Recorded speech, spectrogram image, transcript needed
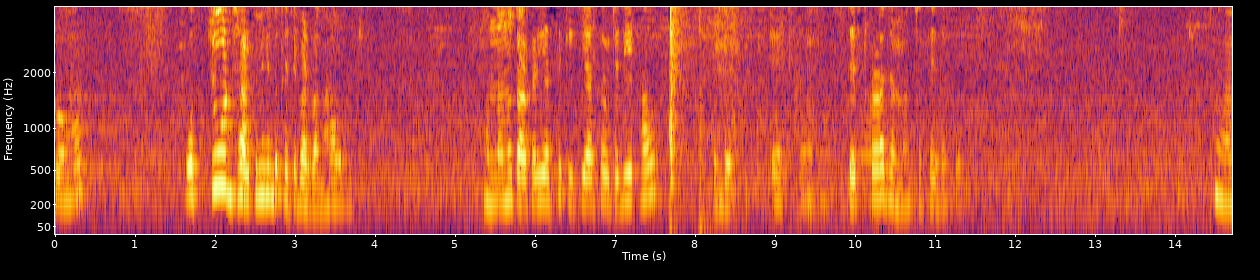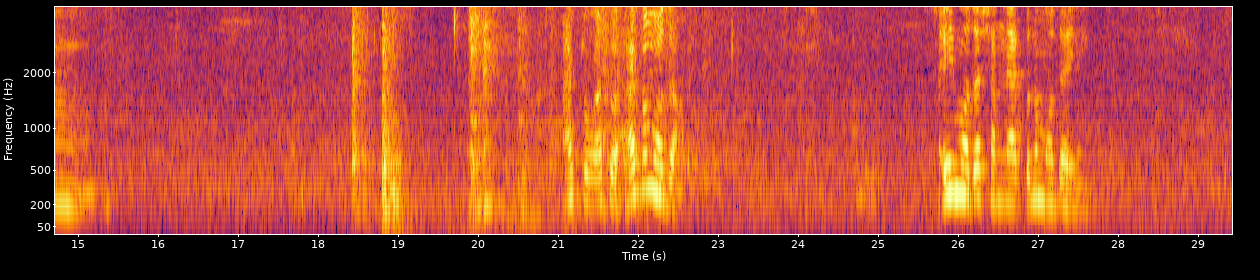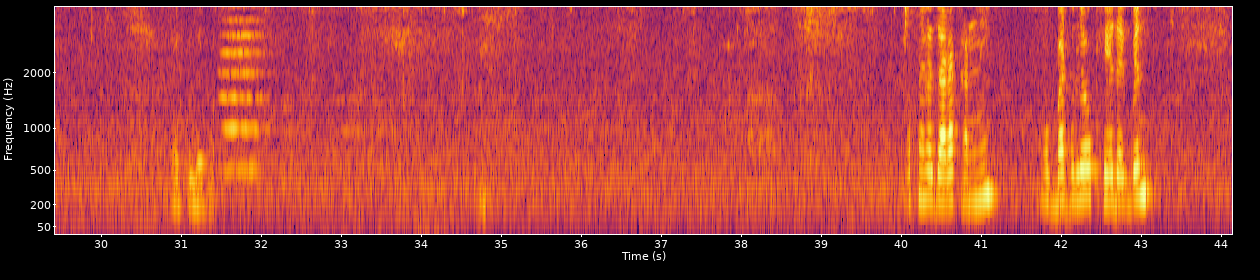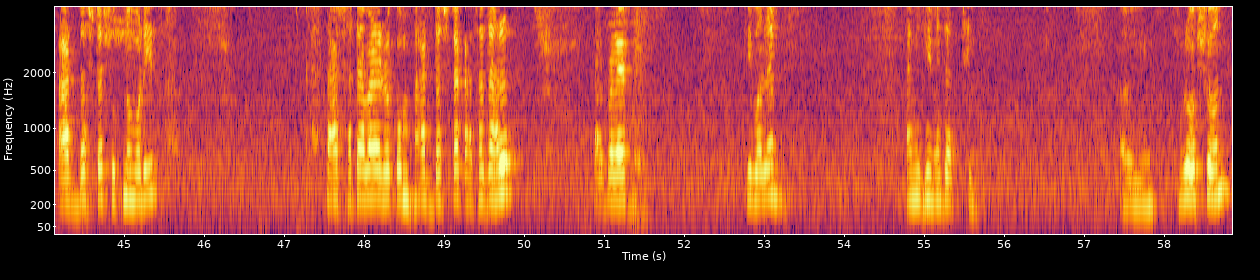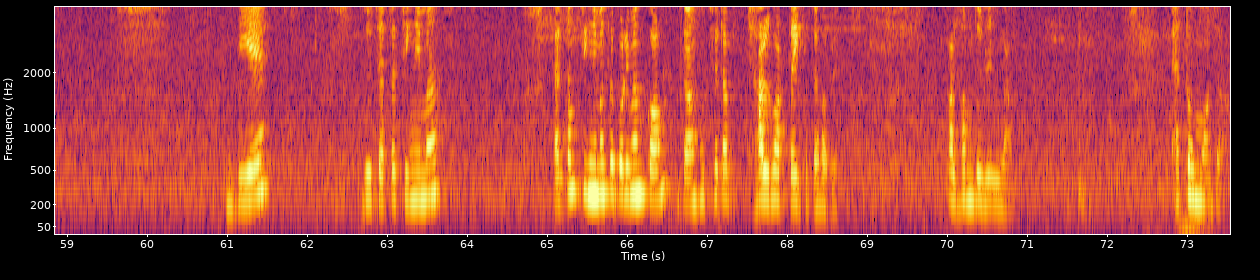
প্রচুর ঝাল তুমি কিন্তু খেতে পারবা না। অন্যান্য তরকারি আছে কি কি আছে ওইটা দিয়ে খাও। কিন্তু টেস্ট করার জন্য আচ্ছা খেয়ে দেখো। উম। এত এত এত মজা। এই মজার সামনে আর কোনো মজাই নেই। আপনারা যারা খাননি, একবার হলেও খেয়ে দেখবেন। আট দশটা শুকনো মরিচ, তার সাথে আবার এরকম আট দশটা কাঁচা ঝাল। তারপরে কি বলে? আমি ঘেমে যাচ্ছি। ওই রসুন দিয়ে দু চারটা চিংড়ি মাছ। একদম চিংড়ি মাছের পরিমাণ কম, কারণ হচ্ছে এটা ঝাল ভর্তাই খেতে হবে। আলহামদুলিল্লাহ। এত মজা।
